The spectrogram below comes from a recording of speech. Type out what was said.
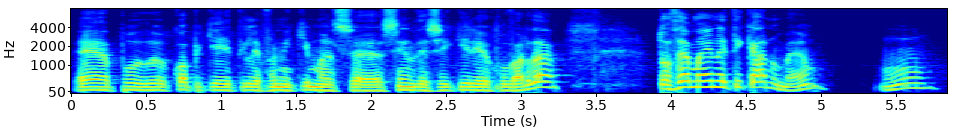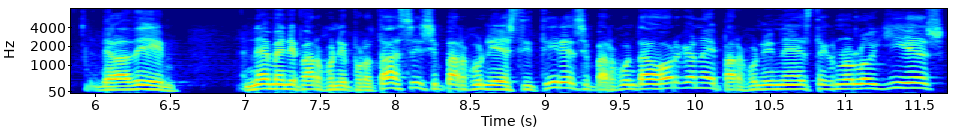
ε, που κόπηκε η τηλεφωνική μας ε, σύνδεση κύριε Χουβαρδά. Το θέμα είναι τι κάνουμε. Ε; Δηλαδή, ναι μεν υπάρχουν οι προτάσεις, υπάρχουν οι αισθητήρες, υπάρχουν τα όργανα, υπάρχουν οι νέες τεχνολογίες,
